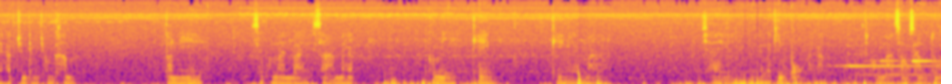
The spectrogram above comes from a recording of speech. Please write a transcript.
นะครับ จนถึงช่วงค่ำตอนนี้สักประมาณบ่ายสามนะครับ ก็มีเก้งเก้งเริ่มมา ใช่เริ่มมากินโป่งนะครับออกมาสองสามตัว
